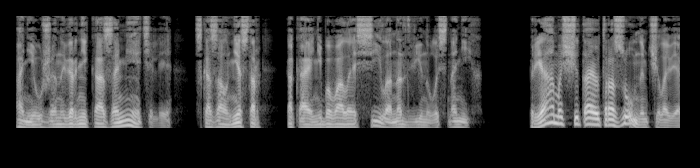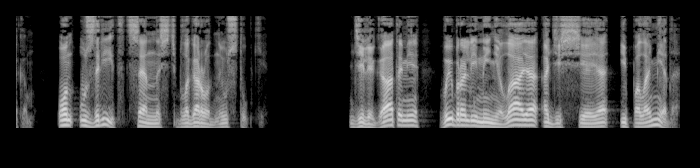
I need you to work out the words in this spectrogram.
Они уже наверняка заметили, — сказал Нестор, — какая небывалая сила надвинулась на них. Прямо считают разумным человеком. Он узрит ценность благородной уступки. Делегатами выбрали Минилая, Одиссея и Паламеда.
